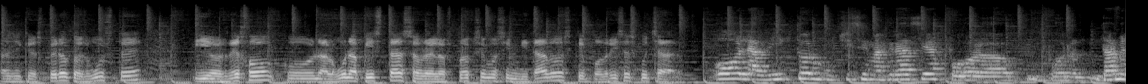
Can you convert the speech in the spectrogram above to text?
Así que espero que os guste y os dejo con alguna pista sobre los próximos invitados que podréis escuchar. Hola Víctor, muchísimas gracias por, darme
